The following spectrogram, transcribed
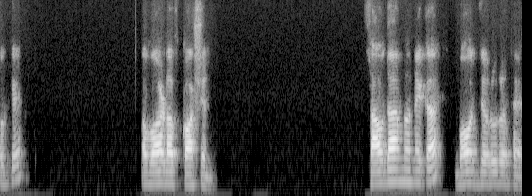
okay a word of caution सावधान होने का बहुत जरूरत है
